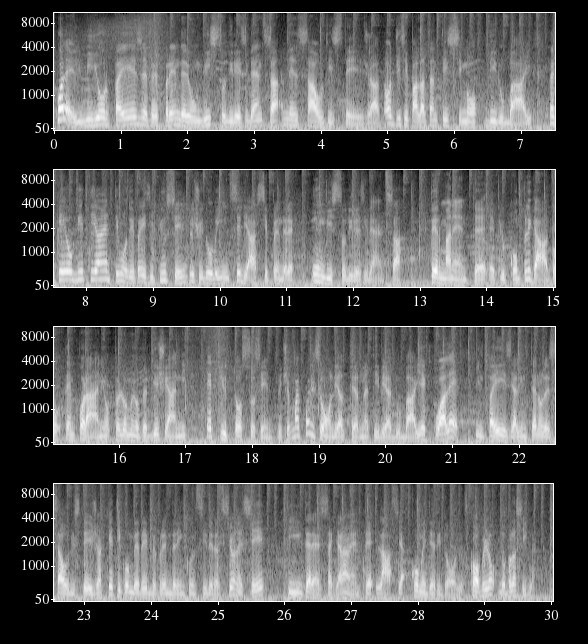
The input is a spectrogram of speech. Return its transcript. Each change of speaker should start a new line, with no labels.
Qual è il miglior paese per prendere un visto di residenza nel Southeast Asia? Oggi si parla tantissimo di Dubai perché è obiettivamente uno dei paesi più semplici dove insediarsi e prendere un visto di residenza. Permanente è più complicato, temporaneo perlomeno per 10 anni è piuttosto semplice. Ma quali sono le alternative a Dubai e qual è il paese all'interno del Southeast Asia che ti converrebbe prendere in considerazione se ti interessa chiaramente l'Asia come territorio? Scoprilo dopo la sigla.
